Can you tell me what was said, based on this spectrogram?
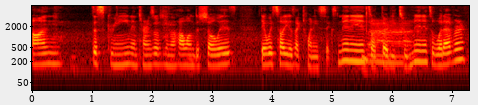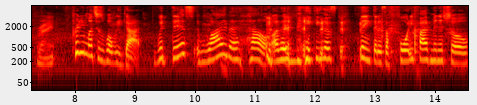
on the screen in terms of, you know, how long the show is, they always tell you it's like 26 minutes or 32 minutes or whatever. Right. pretty much is what we got. With this, why the hell are they making us think that it's a 45 minute show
